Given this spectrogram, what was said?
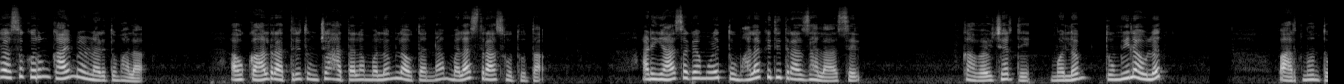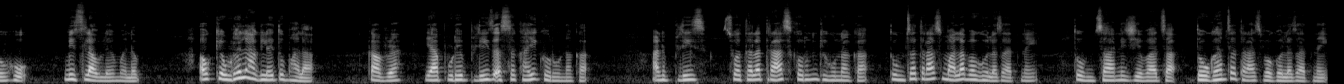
हे असं करून काय मिळणार आहे तुम्हाला? अहो काल रात्री तुमच्या हाताला मलम लावताना मलाच त्रास होत होता. आणि या सगळ्यामुळे तुम्हाला किती त्रास झाला असेल? काव्या विचारते मलम तुम्ही लावलं पार्थ म्हणतो हो मीच लावलं आहे मलम. अहो केवढं लागलं आहे तुम्हाला? काव्या यापुढे प्लीज असं काही करू नका. आणि प्लीज स्वतःला त्रास करून घेऊ नका. तुमचा त्रास मला बघवला जात नाही. तुमचा आणि जीवाचा दोघांचा त्रास बघवला जात नाही.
